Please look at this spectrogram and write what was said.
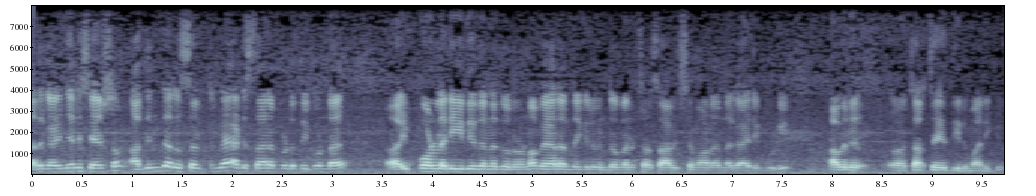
അത് കഴിഞ്ഞതിന് ശേഷം അതിന്റെ റിസൾട്ടിനെ അടിസ്ഥാനപ്പെടുത്തിക്കൊണ്ട് ഇപ്പോൾ ഉള്ള രീതി തന്നെ തുടരണോ? വേറെ എന്തെങ്കിലും ഇന്റർവെൻഷൻസ് ആവശ്യമാണോ എന്ന കാര്യം കൂടി അവർ ചർച്ച ചെയ്ത് തീരുമാനിക്കും.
